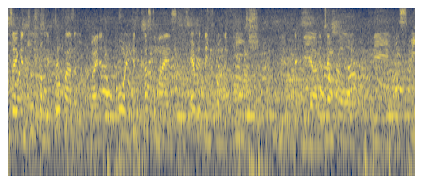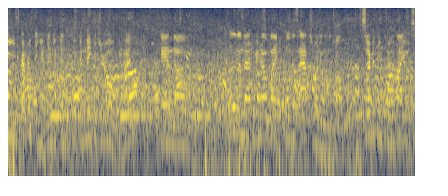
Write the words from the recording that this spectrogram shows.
So you can choose from the profile that we provided, or you can customize everything from the pitch, the the, uh, the tempo, the, the speed, everything. You can you can you can make it your own, right? And um, other than that, we have like all these apps running on the top. So everything from IoT,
